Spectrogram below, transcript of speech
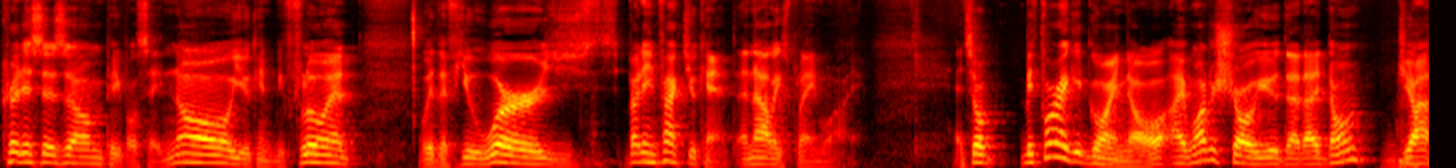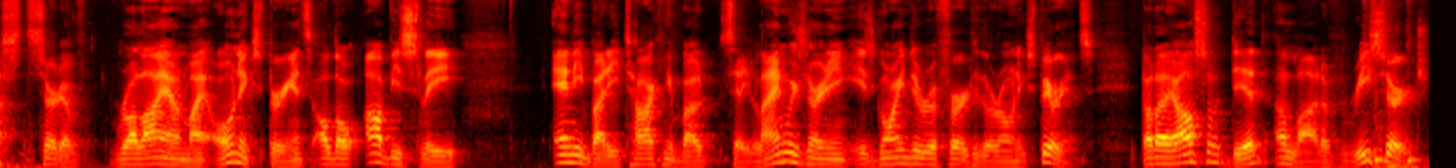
criticism. People say, no, you can be fluent with a few words, but in fact, you can't. And I'll explain why. And so, before I get going, though, I want to show you that I don't just sort of rely on my own experience, although obviously anybody talking about, say, language learning is going to refer to their own experience. But I also did a lot of research.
